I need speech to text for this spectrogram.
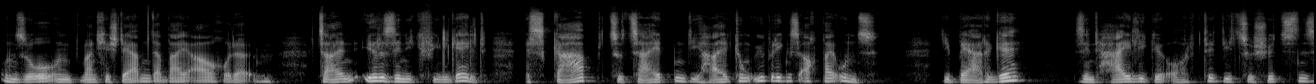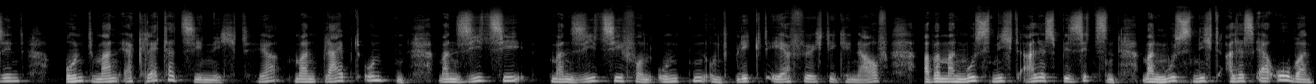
und so und manche sterben dabei auch oder äh, zahlen irrsinnig viel Geld. Es gab zu Zeiten die Haltung übrigens auch bei uns. Die Berge sind heilige Orte, die zu schützen sind und man erklettert sie nicht, ja? Man bleibt unten. Man sieht sie man sieht sie von unten und blickt ehrfürchtig hinauf, aber man muss nicht alles besitzen, man muss nicht alles erobern.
